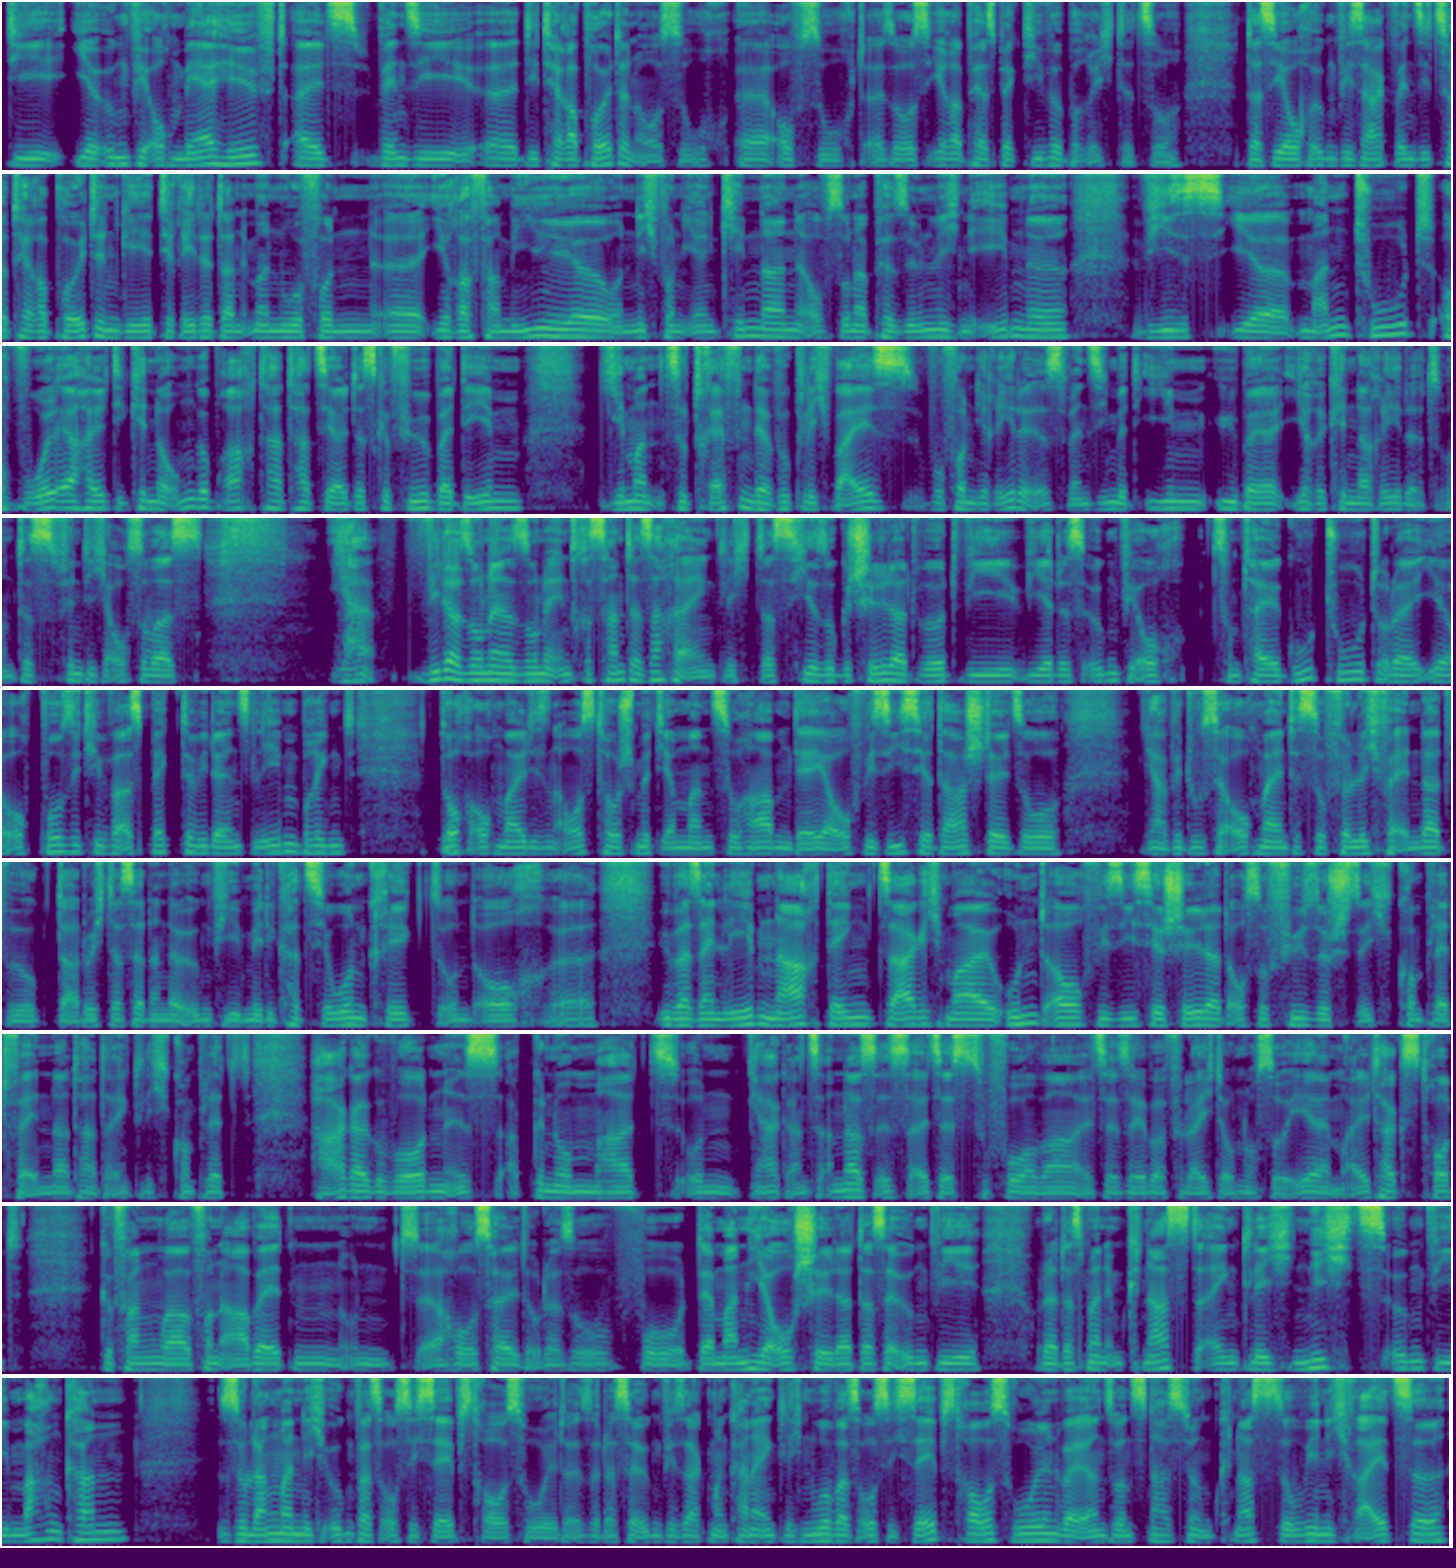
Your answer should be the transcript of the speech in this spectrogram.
die ihr irgendwie auch mehr hilft, als wenn sie äh, die Therapeutin aussuch, äh, aufsucht, also aus ihrer Perspektive berichtet, so. Dass sie auch irgendwie sagt, wenn sie zur Therapeutin geht, die redet dann immer nur von äh, ihrer Familie und nicht von ihren Kindern auf so einer persönlichen Ebene, wie es ihr Mann tut, obwohl er halt die Kinder umgebracht hat, hat sie halt das Gefühl, bei dem jemanden zu treffen, der wirklich weiß, wovon die Rede ist, wenn sie mit ihm über ihre Kinder redet. Und das finde ich auch sowas, ja, wieder so eine, so eine interessante Sache eigentlich, dass hier so geschildert wird, wie, wie ihr das irgendwie auch zum Teil gut tut oder ihr auch positive Aspekte wieder ins Leben bringt, doch auch mal diesen Austausch mit ihrem Mann zu haben, der ja auch, wie sie es hier darstellt, so, ja, wie du es ja auch meintest, so völlig verändert wirkt, dadurch, dass er dann da irgendwie Medikation kriegt und auch äh, über sein Leben nachdenkt, sage ich mal, und auch, wie sie es hier schildert, auch so physisch sich komplett verändert hat, eigentlich komplett hager geworden ist, abgenommen hat und ja, ganz anders ist, als er es zuvor war, als er selber vielleicht auch noch so eher im Alltagstrott gefangen war von Arbeiten und äh, Haushalt oder so, wo der Mann hier auch schildert, dass er irgendwie oder dass man im Knast eigentlich nichts irgendwie machen kann, solange man nicht irgendwas aus sich selbst rausholt. Also dass er irgendwie sagt, man kann eigentlich nur was aus sich selbst rausholen, weil ansonsten hast du im Knast so wenig Reize,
